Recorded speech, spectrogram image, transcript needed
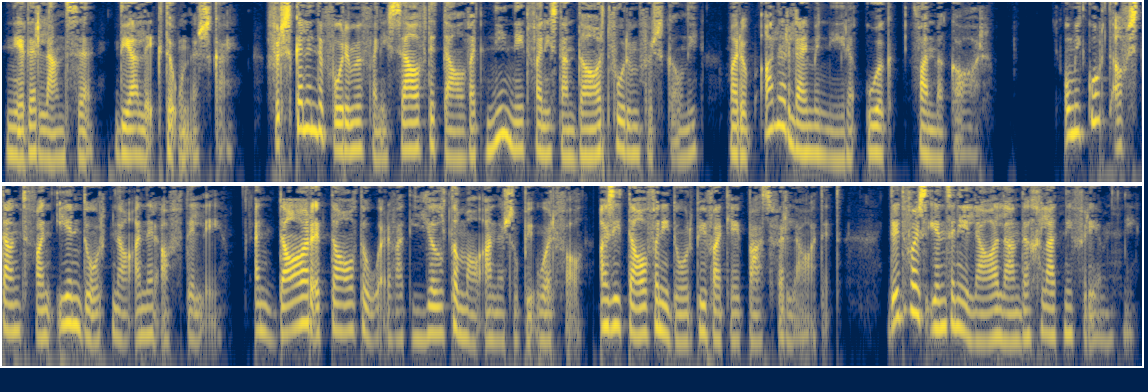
Nederlandse dialekte onderskei. Verskillende forme van dieselfde taal wat nie net van die standaardvorm verskil nie, maar op allerlei maniere ook van mekaar. Om die kort afstand van een dorp na ander af te lê en daar 'n taal te hoor wat heeltemal anders op die oor val as die taal van die dorpie wat jy pas verlaat het. Dit was eens in die lae lande glad nie vreemd nie.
